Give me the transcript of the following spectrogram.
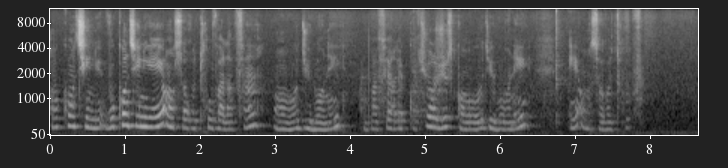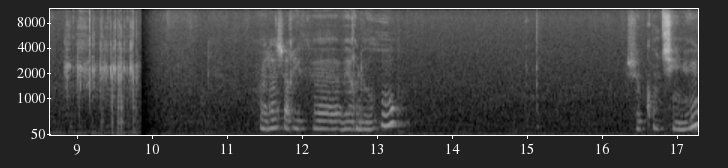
on continue. Vous continuez on se retrouve à la fin en haut du bonnet. On va faire la couture jusqu'en haut du bonnet et on se retrouve. Voilà j'arrive euh, vers le haut. Je continue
